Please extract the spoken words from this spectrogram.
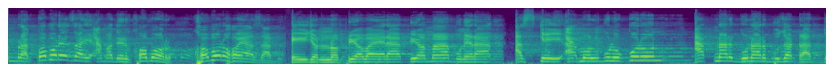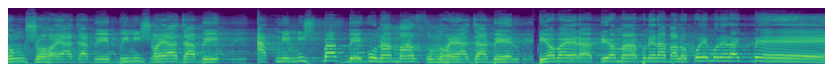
আমরা কবরে যাই, আমাদের খবর খবর হয়ে যাবে। এই জন্য প্রিয় ভাইয়েরা, প্রিয় মা বোনেরা, আজকে এই আমলগুলো করুন, আপনার গুনার বোঝাটা ধ্বংস হয়ে যাবে, বিনিশ হয়ে যাবে। আপনি নিষ্পাপ বেগুনা মাসুম হয়ে যাবেন। প্রিয় ভাইয়েরা, প্রিয় মা বোনেরা, ভালো করে মনে রাখবেন,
